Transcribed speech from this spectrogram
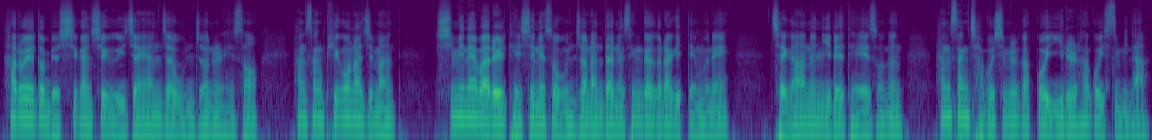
하루에도 몇 시간씩 의자에 앉아 운전을 해서 항상 피곤하지만 시민의 발을 대신해서 운전한다는 생각을 하기 때문에 제가 하는 일에 대해서는 항상 자부심을 갖고 일을 하고 있습니다.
